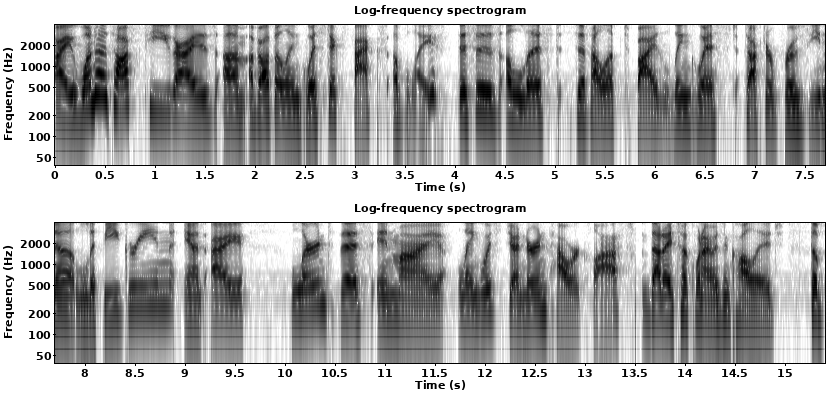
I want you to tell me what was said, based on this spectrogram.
I want to talk to you guys um, about the linguistic facts of life. This is a list developed by linguist Dr. Rosina Lippi Green, and I learned this in my language, gender, and power class that I took when I was in college. The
